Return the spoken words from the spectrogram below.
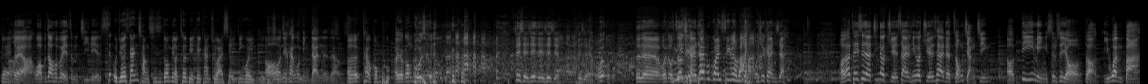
对对啊，哇，不知道会不会也这么激烈？三我觉得三场其实都没有特别可以看出来谁一定会赢的。哦，你有？看过名单的这样？呃，他有公布。哦，有公布。谢谢谢谢谢谢谢谢，我我对对，我我之后你去看一下，显得太不关心了吧？我去看一下。哦，那这一次呢，进到决赛，听说决赛的总奖金哦，第一名是不是有多少？一万八，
